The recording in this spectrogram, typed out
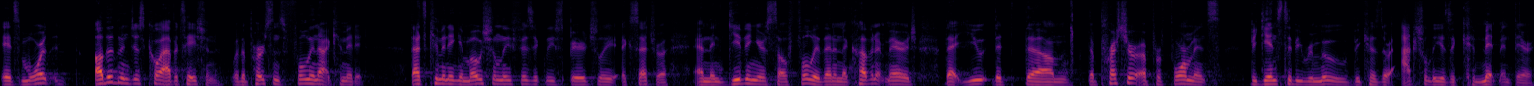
it's more, other than just cohabitation, where the person's fully not committed. That's committing emotionally, physically, spiritually, etc., and then giving yourself fully. That in a covenant marriage, that you, the, the, um, the pressure of performance begins to be removed because there actually is a commitment there,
